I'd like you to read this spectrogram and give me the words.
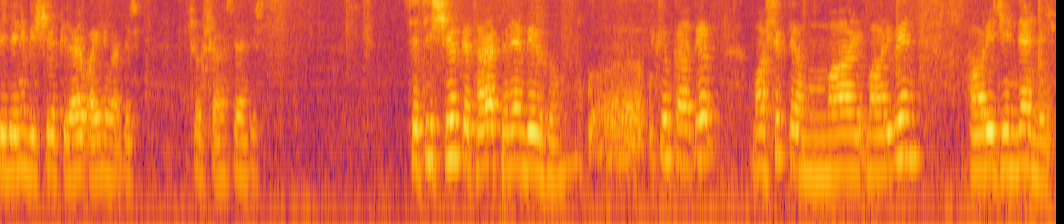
bedenin bir şevki taraf aynı vardır. Çok şaheserdir. Sesi şevk ve taraf veren bir kuşun kanadı maşık da mar, haricindendir.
